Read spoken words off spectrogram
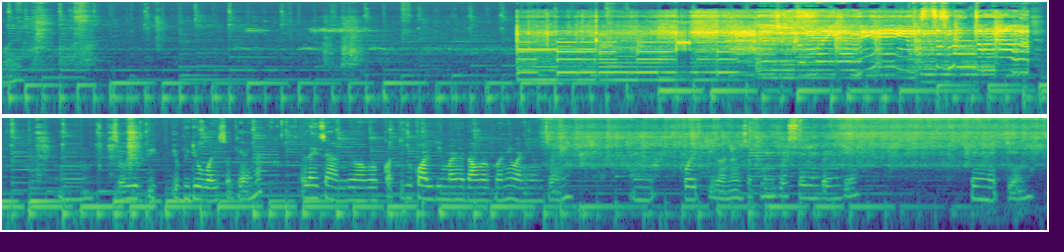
भयो यो भिडियो भइसक्यो होइन यसलाई चाहिँ हामीले अब कतिको क्वालिटीमा डाउनलोड गर्ने भन्ने हुन्छ होइन अनि फोर एट्टी गर्न सकिन्छ सेभेन ट्वेन्टी सेभेन एट्टी होइन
